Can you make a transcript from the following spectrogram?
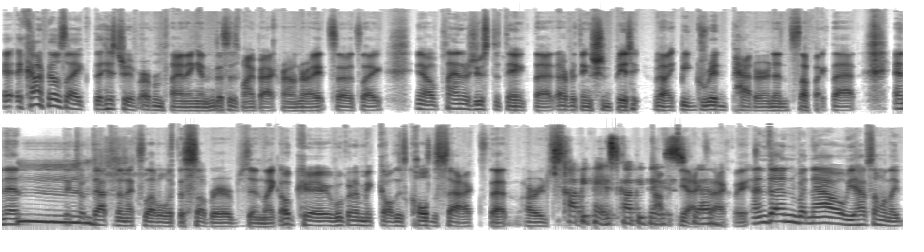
it, it kind of feels like the history of urban planning, and this is my background, right? So it's like you know planners used to think that everything should be like be grid pattern and stuff like that, and then mm. they took mm. that to the next level with the suburbs and like okay, we're going to make all these cul-de-sacs that are just, copy paste, copy paste. yeah, yeah, exactly. And then but now you have someone like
